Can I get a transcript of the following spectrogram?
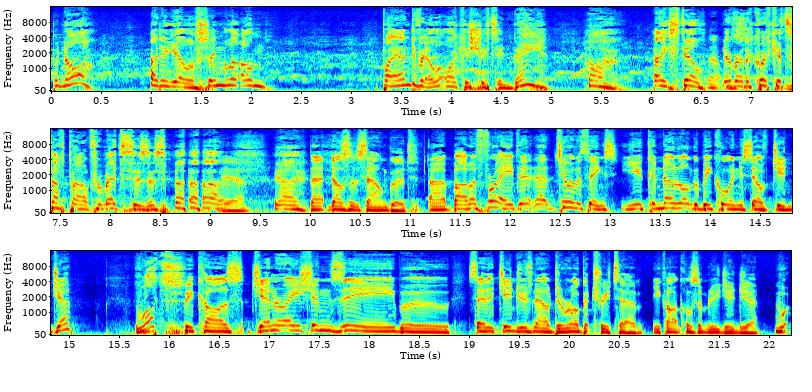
But no, I had a yellow singlet on. By the end of it, I looked like a shitting bee. Oh, hey, still, never had a quicker tap out from Ed Scissors. yeah. Yeah. That doesn't sound good. Uh, but I'm afraid, uh, two other things. You can no longer be calling yourself Ginger. What? Because Generation Z, boo, say that ginger is now a derogatory term. You can't call somebody ginger. What?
